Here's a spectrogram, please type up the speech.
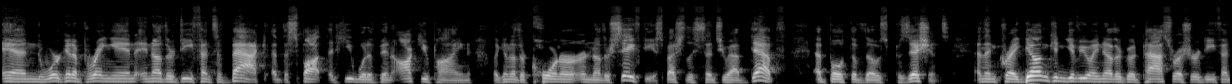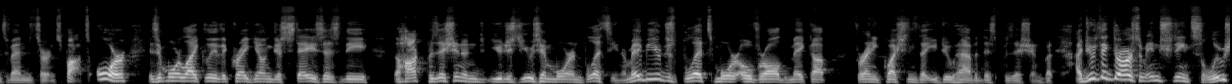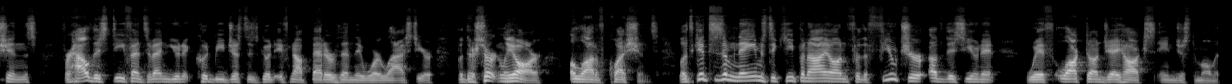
And we're going to bring in another defensive back at the spot that he would have been occupying, like another corner or another safety, especially since you have depth at both of those positions. And then Craig Young can give you another good pass rusher or defensive end in certain spots. Or is it more likely that Craig Young just stays as the the hawk position and you just use him more in blitzing, or maybe you just blitz more overall to make up for any questions that you do have at this position. But I do think there are some interesting solutions for how this defensive end unit could be just as good, if not better, than they were last year. But there certainly are a lot of questions. Let's get to some names to keep an eye on for the future of this unit with Locked On Jayhawks in just a moment.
